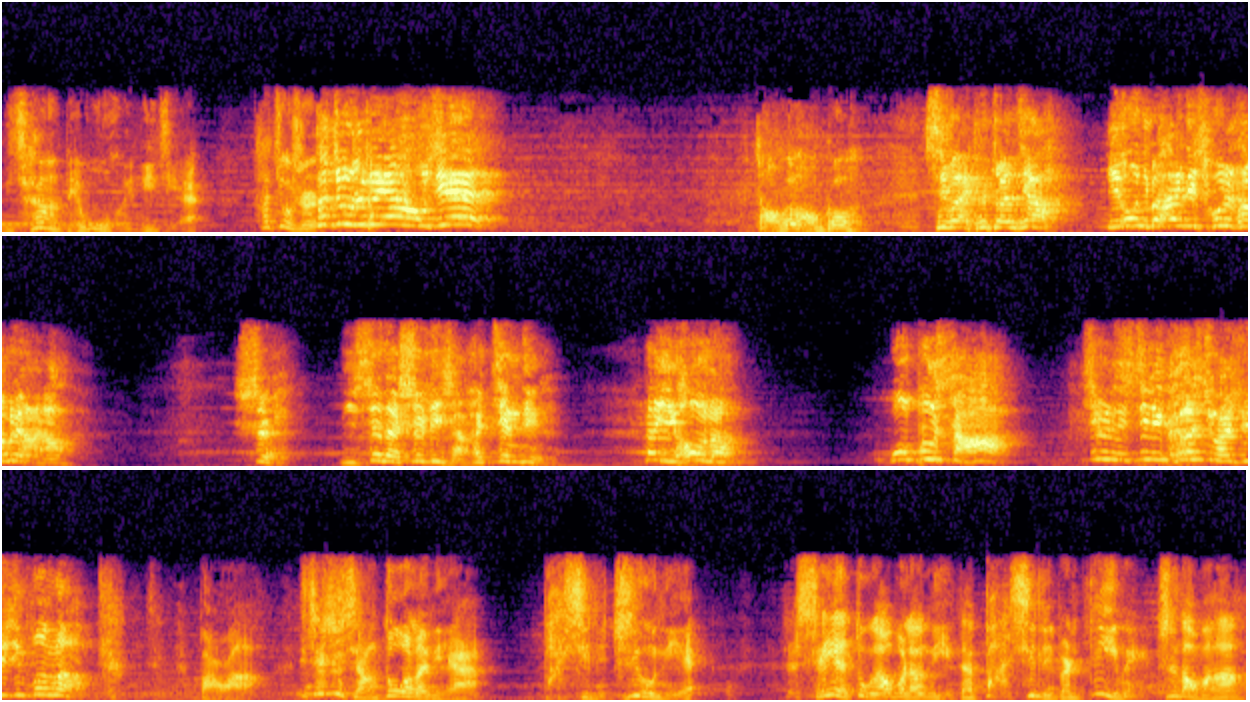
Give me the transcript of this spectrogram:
你千万别误会你姐，她就是她就是没安好心。找个老公，心外科专家，以后你们还得求着他们俩呀。是，你现在是立场还坚定，那以后呢？我不傻，其实你心里可喜欢徐新峰了。宝啊，你真是想多了你，爸心里只有你，谁也动摇不了你在爸心里边的地位，知道吗？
